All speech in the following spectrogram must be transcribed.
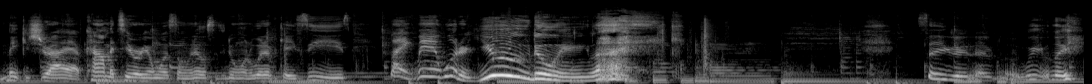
making sure I have commentary on what someone else is doing, or whatever case is. Like, man, what are you doing? Like, we like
